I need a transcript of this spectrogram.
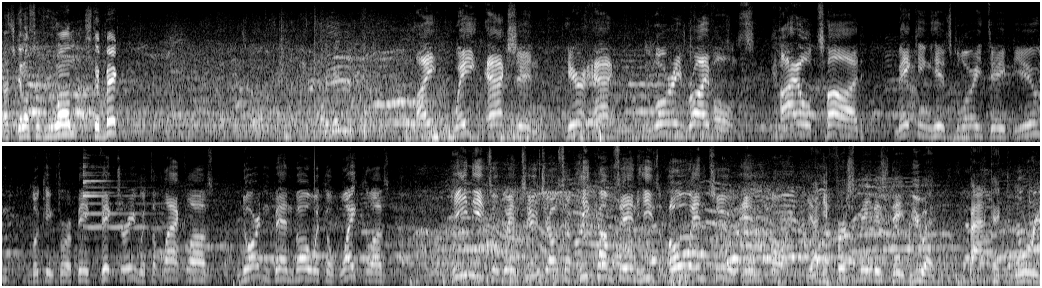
Touch gloves if you want. Step back. Lightweight action here at Glory Rivals. Kyle Todd making his Glory debut, looking for a big victory with the black gloves. Nordin Benmo with the white gloves. He needs a win too, Joseph. He co2 in, he's 0-2 in Glory. Yeah, he first made his debut at back at Glory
